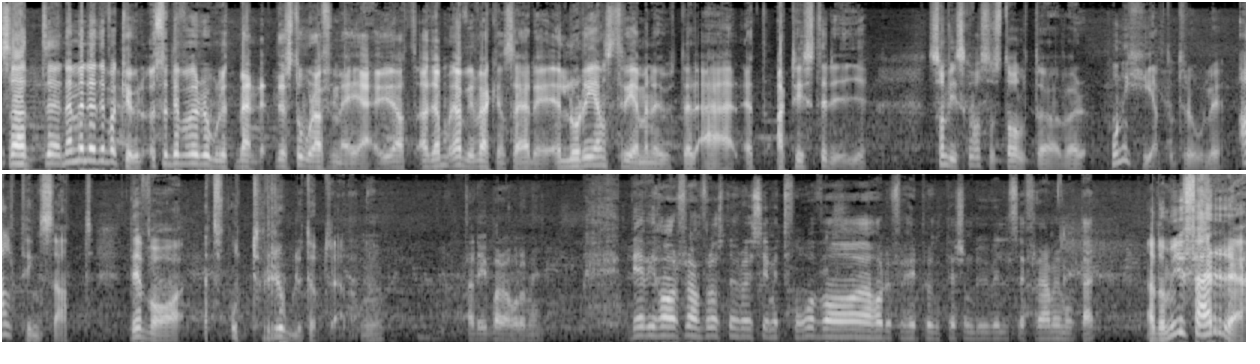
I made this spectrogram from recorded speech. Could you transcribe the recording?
Så att, eh, nej men det, det var kul. Så det var roligt. Men det, det stora för mig är ju att, att jag, jag vill verkligen säga det. Loreens tre minuter är ett artisteri som vi ska vara så stolta över. Hon är helt otrolig. Allting satt. Det var ett otroligt uppträdande. Ja, det är bara att hålla med. Det vi har framför oss nu då i semi 2, vad har du för höjdpunkter som du vill se fram emot där? Ja, de är ju färre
